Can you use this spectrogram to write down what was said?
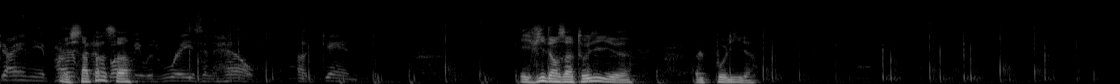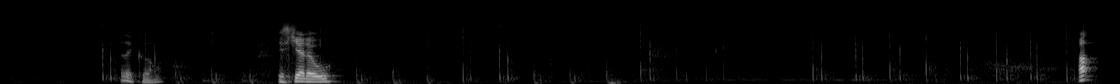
Guy in the Ouais, apartment sympa ça. above me was raising hell. Again. Il vit dans un taudis, euh, le Poli là. D'accord. Qu'est-ce qu'il y a là-haut? Ah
